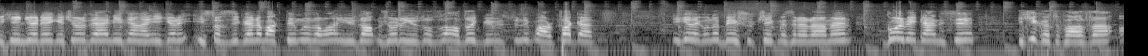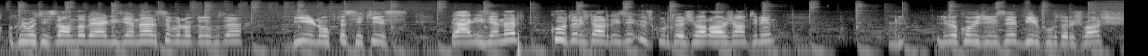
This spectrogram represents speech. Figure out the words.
İkinci yarıya geçiyoruz değerli izleyenler. İlk yarı istatistiklerine baktığımız zaman %64'ün %36'lık bir üstünlük var. Fakat iki takım da 5 şut çekmesine rağmen gol beklentisi iki katı fazla. Hırvatistan'da değerli izleyenler 0.9'a 1.8 değerli izleyenler. Kurtarışlarda ise 3 kurtarış var Arjantin'in. Li- Livakovic'in ise 1 kurtarış var.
